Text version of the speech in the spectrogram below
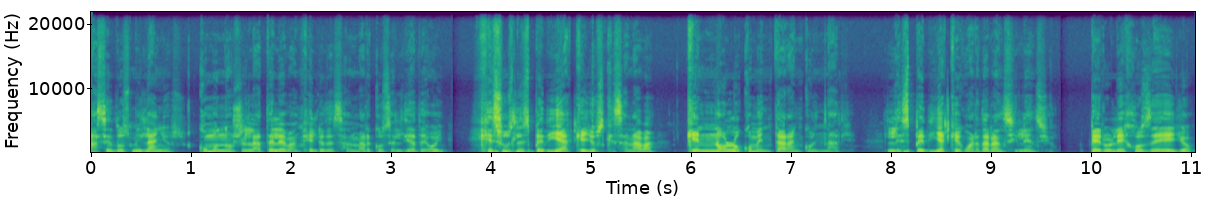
Hace dos mil años, como nos relata el Evangelio de San Marcos el día de hoy, Jesús les pedía a aquellos que sanaba que no lo comentaran con nadie. Les pedía que guardaran silencio, pero lejos de ello,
